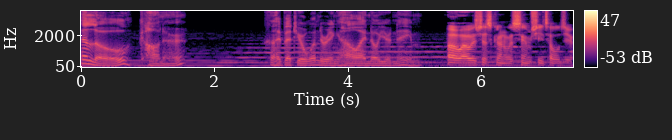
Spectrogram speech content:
Hello, Connor. I bet you're wondering how I know your name. Oh, I was just going to assume she told you.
